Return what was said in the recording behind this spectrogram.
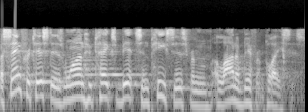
A syncretist is one who takes bits and pieces from a lot of different places.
